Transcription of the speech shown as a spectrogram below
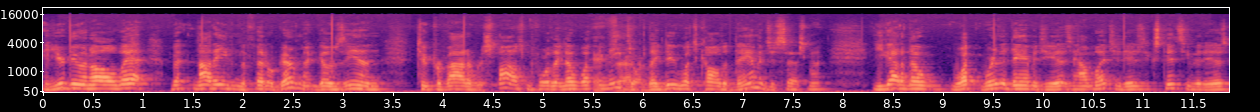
And you're doing all that, but not even the federal government goes in to provide a response before they know what the needs are. They do what's called a damage assessment. You got to know what where the damage is, how much it is, extensive it is,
